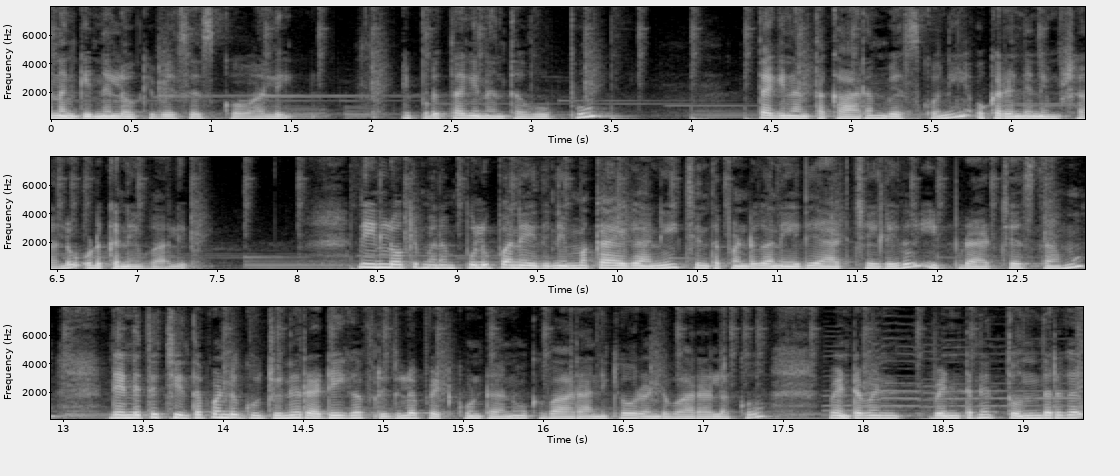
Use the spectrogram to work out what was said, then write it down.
మనం గిన్నెలోకి వేసేసుకోవాలి. ఇప్పుడు తగినంత ఉప్పు తగినంత కారం వేసుకొని ఒక రెండు నిమిషాలు ఉడకనివ్వాలి. దీనిలోకి మనం పులుపు అనేది నిమ్మకాయ కానీ చింతపండు కానీ ఏది యాడ్ చేయలేదు. ఇప్పుడు యాడ్ చేస్తాము. నేనైతే చింతపండు గుజ్జుని రెడీగా ఫ్రిడ్జ్లో పెట్టుకుంటాను. ఒక వారానికి ఓ రెండు వారాలకు. వెంట వెంటనే తొందరగా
